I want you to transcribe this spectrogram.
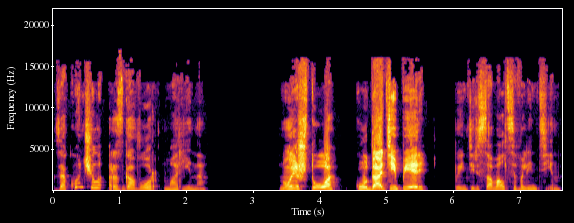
Закончила разговор Марина. «Ну и что? Куда теперь?» – поинтересовался Валентин.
